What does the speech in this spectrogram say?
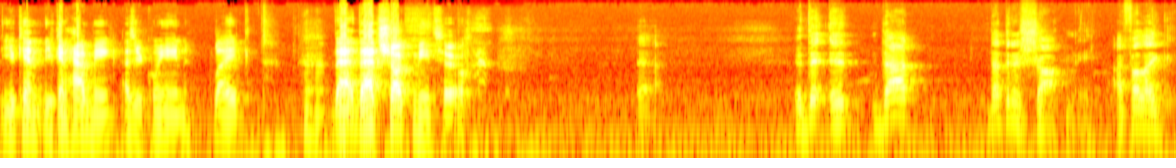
you can you can have me as your queen. Like that that shocked me too. Yeah. It it that that didn't shock me. I felt like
